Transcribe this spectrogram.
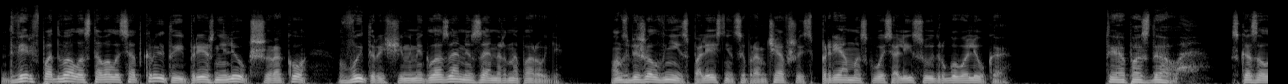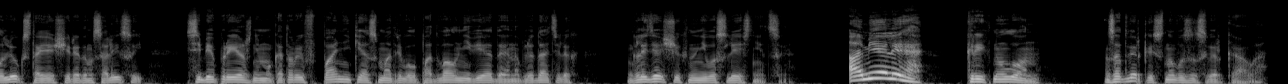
Дверь в подвал оставалась открытой, и прежний люк с широко вытаращенными глазами замер на пороге. Он сбежал вниз по лестнице, промчавшись прямо сквозь Алису и другого люка. «Ты опоздал», — сказал Люк, стоящий рядом с Алисой, себе прежнему, который в панике осматривал подвал, не ведая о наблюдателях, глядящих на него с лестницы. «Амелия!» — крикнул он. За дверкой снова засверкало.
